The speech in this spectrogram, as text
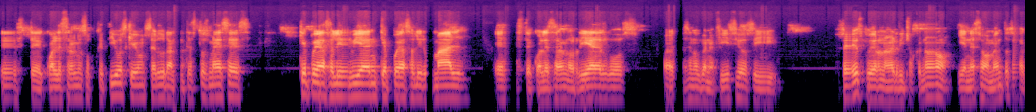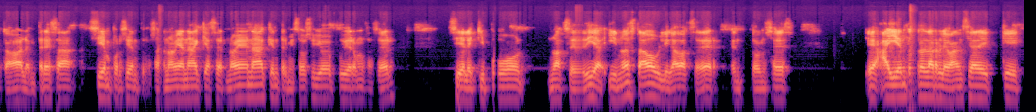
este, cuáles eran los objetivos que íbamos a hacer durante estos meses, qué podía salir bien, qué podía salir mal, este, cuáles eran los riesgos, cuáles eran los beneficios y pues, ellos pudieron haber dicho que no. Y en ese momento se acababa la empresa 100%. O sea, no había nada que hacer, no había nada que entre mi socio y yo pudiéramos hacer si el equipo no accedía y no estaba obligado a acceder. Entonces, eh, ahí entra la relevancia de que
